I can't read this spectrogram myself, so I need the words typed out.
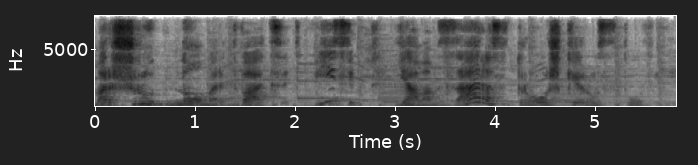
маршрут номер 28, я вам зараз трошки розповім.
